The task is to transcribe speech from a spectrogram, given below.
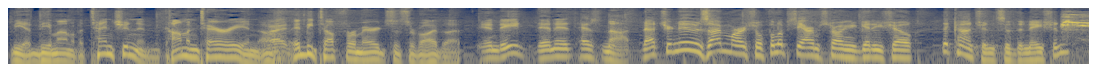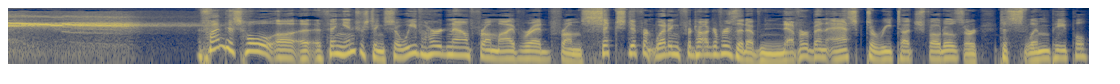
the the amount of attention and commentary and uh, Right. it'd be tough for a marriage to survive that. Indeed, and it has not. That's your news. I'm Marshall Phillips, the Armstrong and Getty Show, the conscience of the nation. I find this whole uh, thing interesting. So we've heard now from I've read from six different wedding photographers that have never been asked to retouch photos or to slim people.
